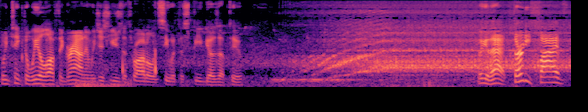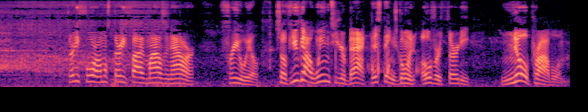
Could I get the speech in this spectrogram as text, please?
we take the wheel off the ground and we just use the throttle and see what the speed goes up to. Look at that, 35, 34, almost 35 miles an hour freewheel. So if you've got wind to your back, this thing's going over 30, no problem.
